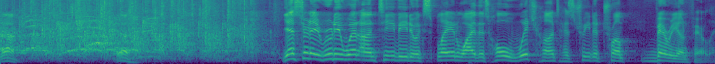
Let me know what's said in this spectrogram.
Yeah. Yeah. Yesterday, Rudy went on TV to explain why this whole witch hunt has treated Trump very unfairly.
